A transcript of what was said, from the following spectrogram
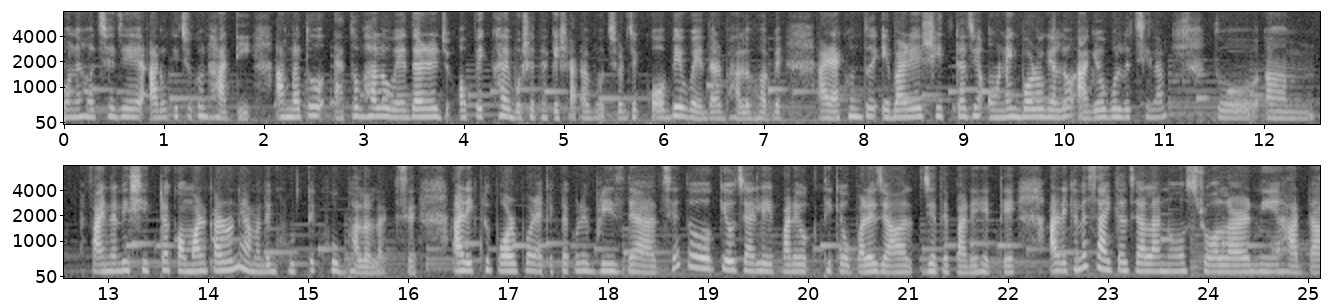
মনে হচ্ছে যে আরও কিছুক্ষণ হাঁটি। আমরা তো এত ভালো ওয়েদারের অপেক্ষায় বসে থাকি সারা বছর যে কবে ওয়েদার ভালো হবে। আর এখন তো এবারে শীতটা যে অনেক বড় গেল, আগেও বলেছিলাম। তো ফাইনালি শীতটা কমার কারণে আমাদের ঘুরতে খুব ভালো লাগছে। আর একটু পর পর এক একটা করে ব্রিজ দেওয়া আছে, তো কেউ চাইলে এপারে থেকে ওপারে যাওয়া, যেতে পারে হেঁটে। আর এখানে সাইকেল চালানো স্ট্রলার নিয়ে হাঁটা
